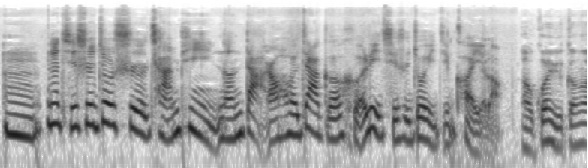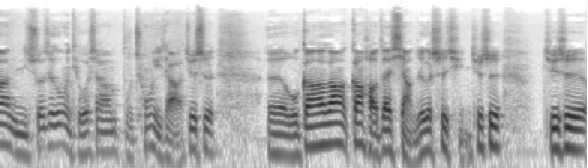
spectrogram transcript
嗯，那其实就是产品能打，然后价格合理，其实就已经可以了。啊，关于刚刚你说这个问题，我想补充一下，就是。呃，我刚刚刚刚好在想这个事情，就是其实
